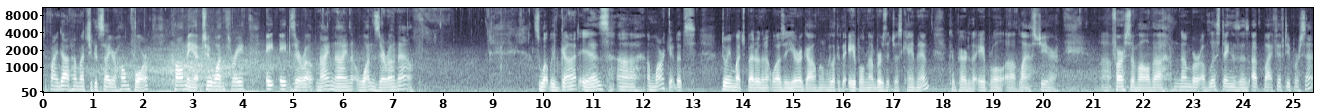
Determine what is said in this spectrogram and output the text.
To find out how much you could sell your home for, call me at 213 880 9910 now. So, what we've got is uh, a market that's doing much better than it was a year ago when we look at the April numbers that just came in compared to the April of last year. Uh, first of all, the number of listings is up by 50%.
